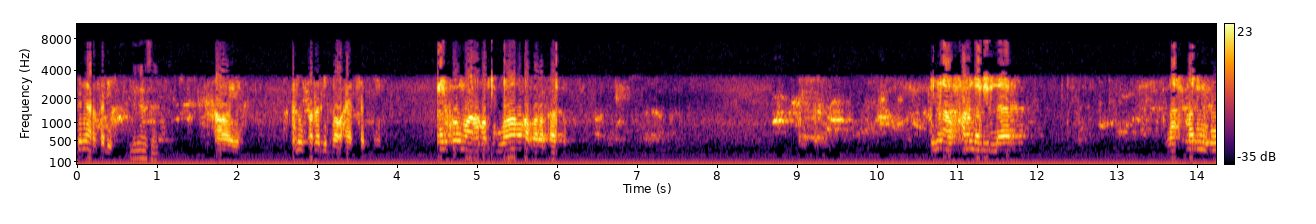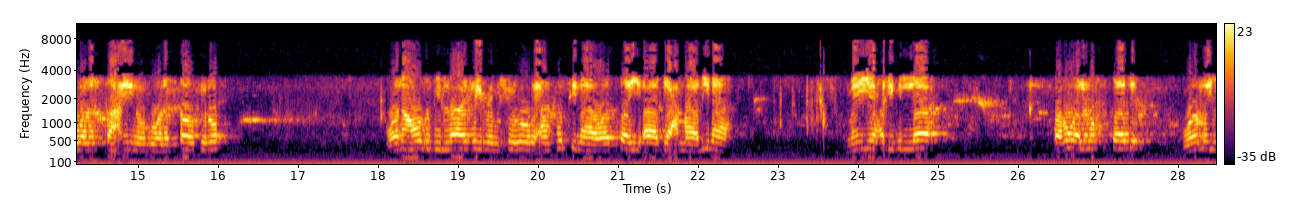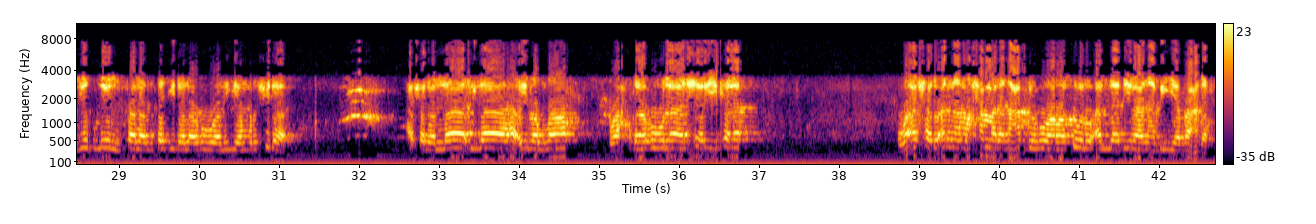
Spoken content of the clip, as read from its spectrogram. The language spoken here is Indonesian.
Dengar tadi? Dengar, Ustaz. Oh iya. Lupa tadi bawa headsetnya. Assalamualaikum warahmatullahi wabarakatuh. إن الحمد لله نحمده ونستعينه ونستغفره ونعوذ بالله من شرور أنفسنا وسيئات أعمالنا من يهده الله فهو المهتد ومن يضلل فلن تجد له وليا مرشدا. أشهد أن لا إله إلا الله وحده لا شريك له. وأشهد أن محمدا عبده ورسوله الذي لا نبي بعده.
